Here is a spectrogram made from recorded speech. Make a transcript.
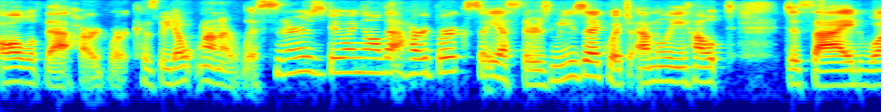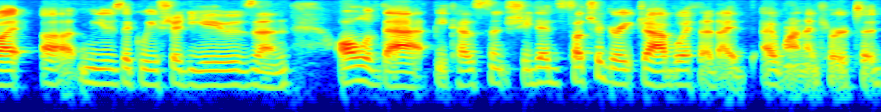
all of that hard work because we don't want our listeners doing all that hard work. So yes, there's music, which Emily helped decide what uh, music we should use and all of that because since she did such a great job with it, I, I wanted her to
